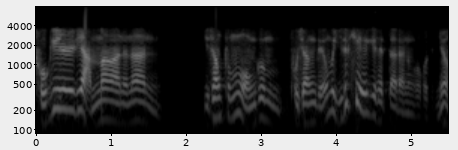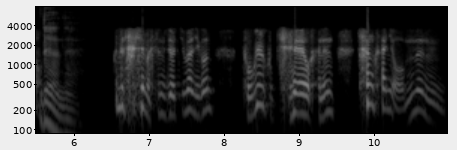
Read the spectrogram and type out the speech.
독일이 안 망하는 한 이 상품은 원금 보장돼요. 뭐 이렇게 얘기를 했다라는 거거든요. 네, 네. 근데 다시 말씀드렸지만 이건 독일 국채와는 상관이 없는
